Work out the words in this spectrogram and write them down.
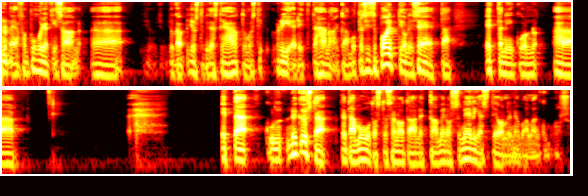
NPFn puhujakisaan, joka, josta pitäisi tehdä ehdottomasti re-edit tähän aikaan. Mutta siis se pointti oli se, että, että, niin ää, että kun nykyistä tätä muutosta sanotaan, että on menossa neljäs teollinen vallankumous,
